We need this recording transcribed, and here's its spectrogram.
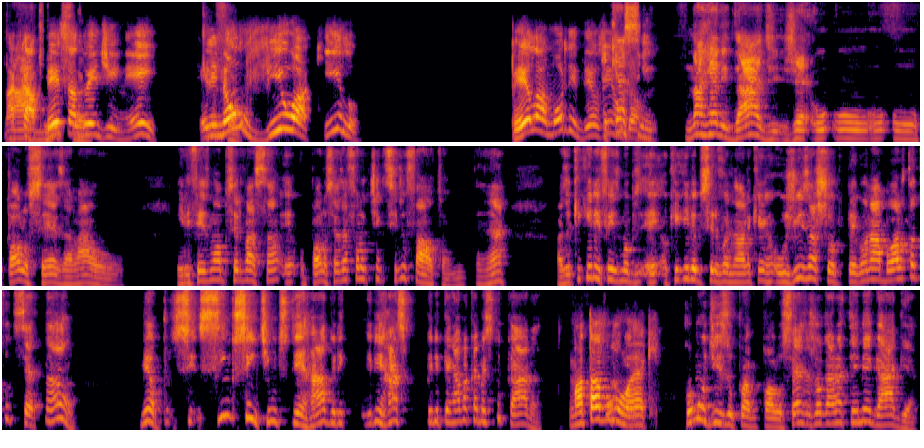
na ah, cabeça do Ednei, ele não viu aquilo. Pelo amor de Deus, é hein, é que assim, na realidade, o, o, o Paulo César lá, o, ele fez uma observação. O Paulo César falou que tinha que sido falta, né? Mas o que, que ele fez? O que, que ele observou na hora que o juiz achou que pegou na bola, tá tudo certo. Não. Meu, 5 centímetros de errado, ele, ele, raspa, ele pegava a cabeça do cara. Matava o moleque. Como diz o próprio Paulo César, jogar na Temegáguia.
